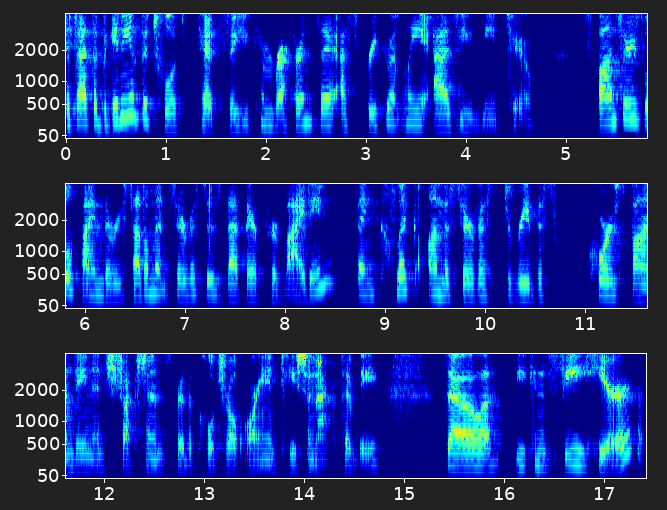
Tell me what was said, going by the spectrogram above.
It's at the beginning of the toolkit, so you can reference it as frequently as you need to. Sponsors will find the resettlement services that they're providing then click on the service to read the corresponding instructions for the cultural orientation activity. So you can see here,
